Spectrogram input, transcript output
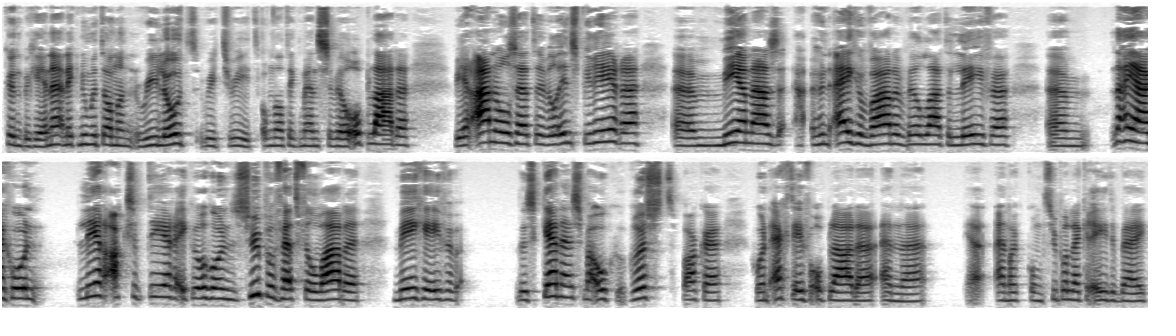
kunt beginnen. En ik noem het dan een reload retreat. Omdat ik mensen wil opladen, weer aan wil zetten, wil inspireren. Um, meer naar hun eigen waarde wil laten leven. Um, nou ja, gewoon leren accepteren. Ik wil gewoon super vet veel waarde meegeven. Dus kennis, maar ook rust pakken. Gewoon echt even opladen. En, uh, ja, en er komt super lekker eten bij.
